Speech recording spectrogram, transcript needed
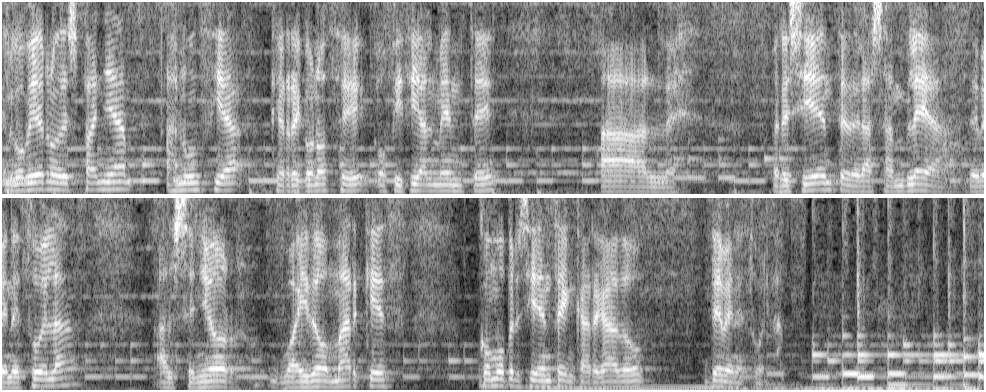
El Gobierno de España anuncia que reconoce oficialmente al presidente de la Asamblea de Venezuela, al señor Guaidó Márquez, como presidente encargado de Venezuela.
